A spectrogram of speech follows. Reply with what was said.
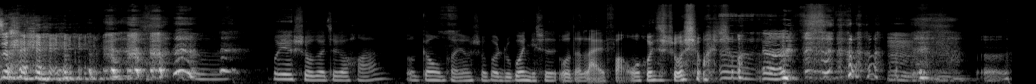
对，我也说过这个话。我跟我朋友说过，如果你是我的来访，我会说什么说？嗯嗯嗯。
